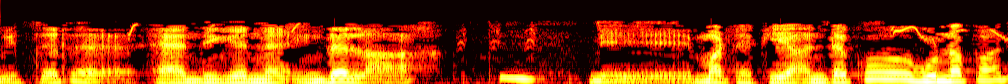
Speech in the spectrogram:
විතර ඇඳිගෙන ඉඳලා මේ මට කියන්නකෝ ගුණපාන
